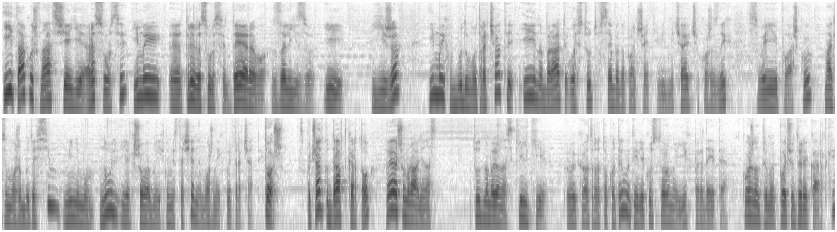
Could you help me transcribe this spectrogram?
І також в нас ще є ресурси, і ми е, три ресурси: дерево, залізо і їжа. І ми їх будемо витрачати і набирати ось тут в себе на планшеті, відмічаючи кожен з них своєю плашкою. Максимум може бути 7, мінімум 0, і якщо вам їх не вистачає, не можна їх витрачати. Тож, спочатку драфт карток. В першому раунді у нас тут намальовано, скільки ви карток отримуєте і в яку сторону їх передаєте. Кожен отримує по 4 картки.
